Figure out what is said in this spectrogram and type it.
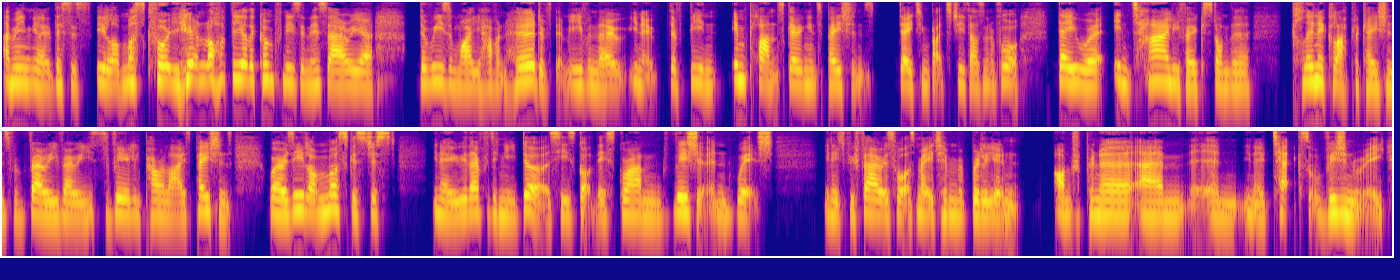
I mean, you know, this is Elon Musk for you. A lot of the other companies in this area, the reason why you haven't heard of them, even though, you know, there've been implants going into patients dating back to 2004, they were entirely focused on the clinical applications for very, very severely paralyzed patients. Whereas Elon Musk is just, you know, with everything he does, he's got this grand vision, which, you know, to be fair, is what's made him a brilliant entrepreneur um, and, you know, tech sort of visionary.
